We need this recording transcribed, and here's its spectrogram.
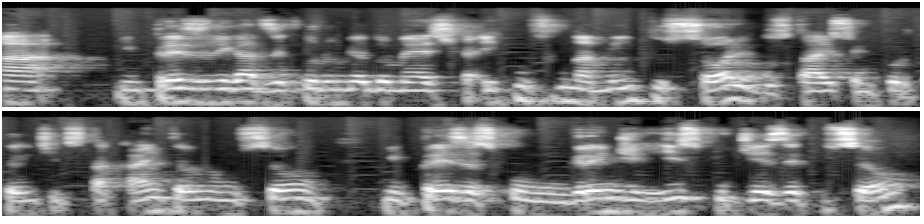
a empresas ligadas à economia doméstica e com fundamentos sólidos, tá? Isso é importante destacar. Então, não são empresas com grande risco de execução.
